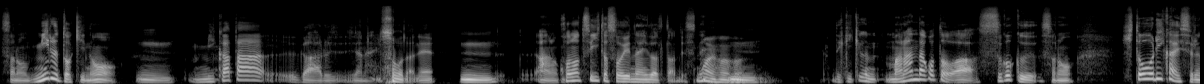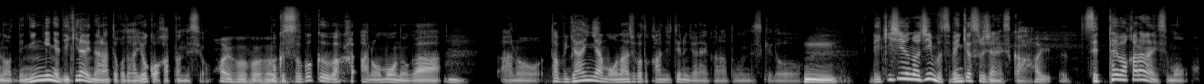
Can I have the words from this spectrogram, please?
その見る時のうん。見方があるじゃない。そうだね。うん。あのこのツイートそういう内容だったんですね。はいはいはい。うん。で結局学んだことはすごくその人を理解するのって人間にはできないんだなってことがよく分かったんですよ。はいはいはいはい。僕すごくわかあの思うのが、うん。あの多分ヤンヤンも同じこと感じてるんじゃないかなと思うんですけど、うん。歴史上の人物勉強するじゃないですか、はい。絶対わからないんですもあう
